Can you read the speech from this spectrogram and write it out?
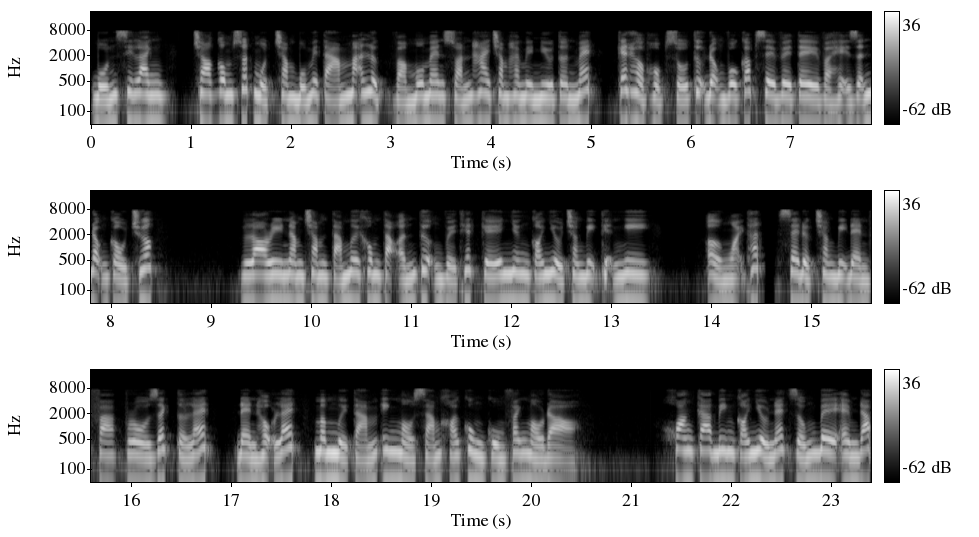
4 xi lanh, cho công suất 148 mã lực và mô men xoắn 220 Nm, kết hợp hộp số tự động vô cấp CVT và hệ dẫn động cầu trước. Glory 580 không tạo ấn tượng về thiết kế nhưng có nhiều trang bị tiện nghi. Ở ngoại thất, xe được trang bị đèn pha projector LED, đèn hậu LED, mâm 18 inch màu xám khói cùng cùm phanh màu đỏ. Khoang cabin có nhiều nét giống BMW.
